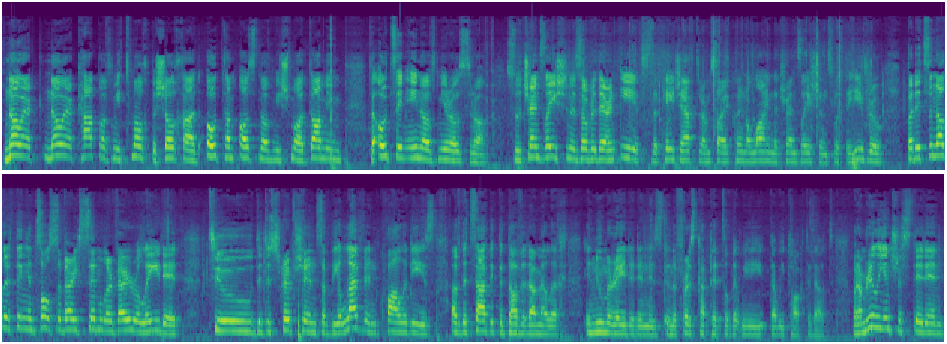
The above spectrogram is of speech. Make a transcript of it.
noer, noer kapav mitmoch b'shochad, otam oznov mishmo damim, ve'otzem enov mirosra. So the translation is over there in E, it's the page after, I'm sorry I couldn't align the translations with the Hebrew, but it's another thing, it's also very similar, very related to the descriptions of the 11 qualities of the tzaddik, the David HaMelech, enumerated in, his, in the first kapitel that we, that we talked about. What I'm really interested in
